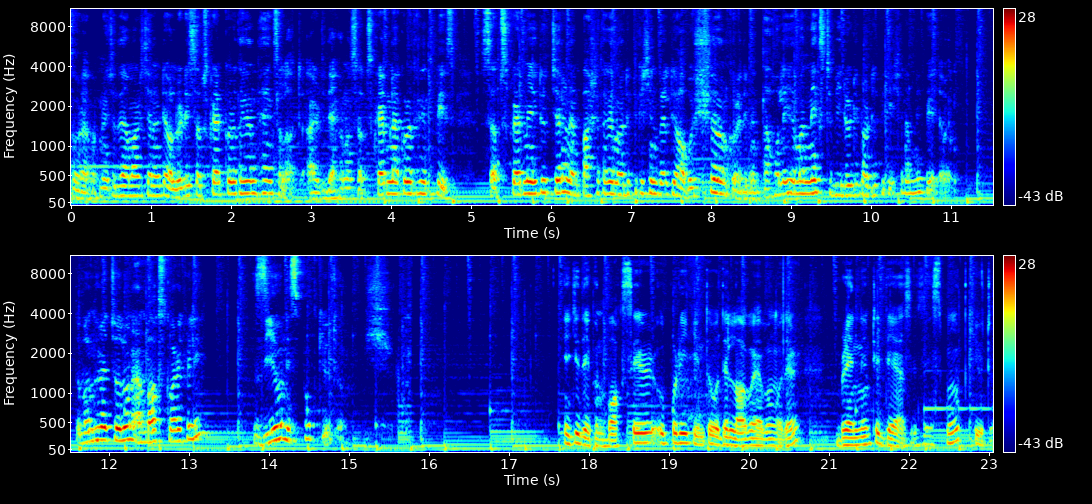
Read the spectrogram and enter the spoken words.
Sourav. আপনি যদি আমার চ্যানেলটি অলরেডি সাবস্ক্রাইব করে থাকেন থ্যাংকস লট আর যদি এখনও সাবস্ক্রাইব না করে থাকেন please subscribe my YouTube channel and পাশে থাকা নোটিফিকেশন বেলটি অবশ্যই অন করে দিবেন, তাহলেই আমার নেক্সট ভিডিওটি নোটিফিকেশন আপনি পেয়ে যাবেন। তো বন্ধুরা, চলুন আনবক্স করে ফেলি জিওন স্মুথ কিউটো এই যে দেখুন বক্সের উপরেই কিন্তু ওদের লগো এবং ওদের ব্র্যান্ড নেমটি দেওয়া আছে স্মুথ কিউটো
